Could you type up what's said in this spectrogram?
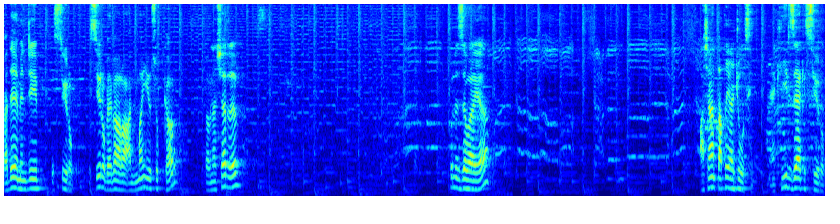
بعدين بنجيب ال syrup. ال syrup عبارة عن مي وسكر. فبدنا نشرب. كل الزوايا. عشان تعطيها جوسي. يعني كثير زاكي السيروب.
